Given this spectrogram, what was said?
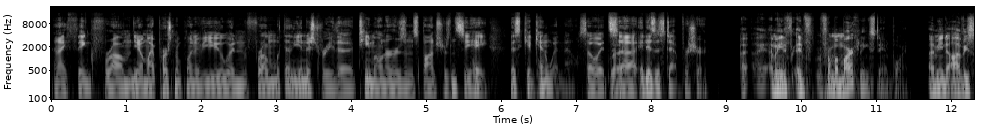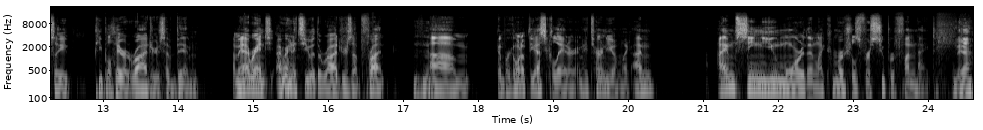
and I think from you know my personal point of view and from within the industry, the team owners and sponsors and see, hey, this kid can win now. So it's Right. uh, it is a step for sure. I- I, I mean, and f- from a marketing standpoint, I mean, obviously, people here at Rogers have been. I mean, I ran I ran into you at the Rogers up front, Mhm. um, and we're going up the escalator, and I turned to you. I'm like, I'm, I'm seeing you more than like commercials for Super Fun Night yeah.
